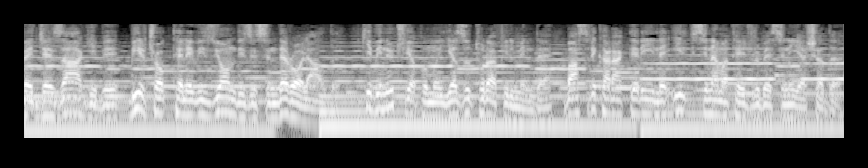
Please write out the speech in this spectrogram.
ve Ceza gibi birçok televizyon dizisinde rol aldı. 2003 yapımı Yazı Tura filminde Basri karakteriyle ilk sinema tecrübesini yaşadı.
